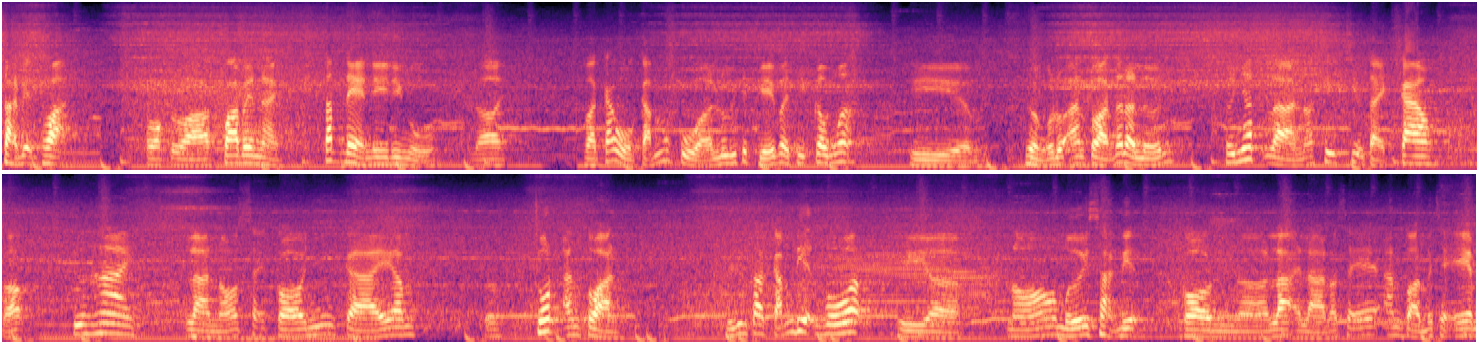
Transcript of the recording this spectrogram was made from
sạc điện thoại hoặc là qua bên này tắt đèn đi đi ngủ. Rồi. Và các ổ cắm của lưu thiết kế và thi công á thì ờ, thường có độ an toàn rất là lớn. Thứ nhất là nó sẽ chịu tải cao. Đó. Thứ hai là nó sẽ có những cái um, chốt an toàn. Nếu chúng ta cắm điện vô á thì uh, nó mới sạc điện còn uh, lại là nó sẽ an toàn với trẻ em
